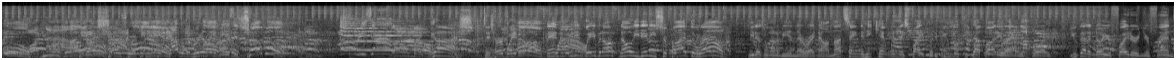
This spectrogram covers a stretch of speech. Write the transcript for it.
Oh, One beautiful more. elbow. Big shot. Those. That one really hurt He's his trouble. Gosh. Did Herb wave it Oh, off? Oh, man, no, he didn't wave it off. No, he didn't. He survived the round. he doesn't want to be in there right now. I'm not saying that he can't win this fight, but if you look at that body language, boy, you got to know your fighter and your friends.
